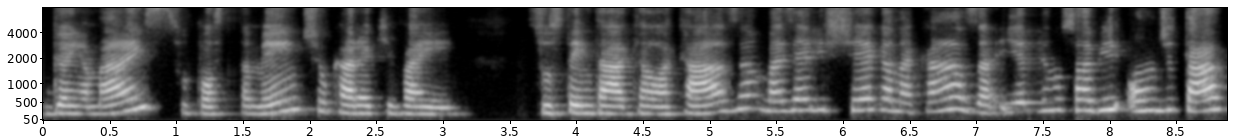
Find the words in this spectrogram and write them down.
ganha mais, supostamente, o cara que vai sustentar aquela casa, mas aí ele chega na casa e ele não sabe onde está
